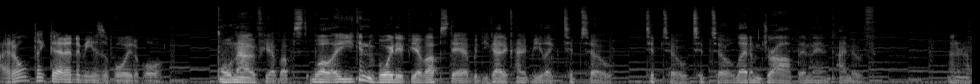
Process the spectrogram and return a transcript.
I don't think that enemy is avoidable. Well, now if you have upstab. Well, you can avoid it if you have upstab, but you gotta kind of be like tiptoe, tiptoe, tiptoe, let him drop, and then kind of. I don't know.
